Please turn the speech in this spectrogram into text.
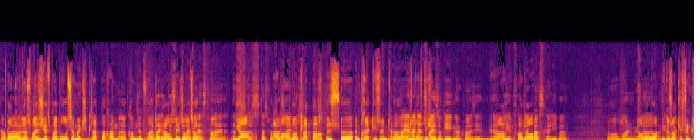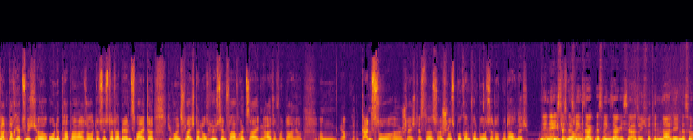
Aber, ja, aber das weiß ich jetzt bei Borussia Mönchengladbach am äh, kommenden Freitag auch nicht. Also erstmal, das, ja, das, das wird aber, aber Gladbach ist äh, ein Brett. Die sind. aber äh, Bayern hat ja zwei so Gegner quasi, äh, ja, die von Gladbachs Kaliber. Ja, und, ja äh, aber wie gesagt, ich finde Gladbach jetzt nicht äh, ohne Pappe. Also das ist der Tabellenzweite. Die wollen es vielleicht dann auch Lucien Favre zeigen. Also von daher, ähm, ja, ganz so äh, schlecht ist das äh, Schlussprogramm von Borussia Dortmund auch nicht. Nee, nee, ich deswegen sage deswegen sag ich ja. Also ich würde ihnen nahelegen, dass sie,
